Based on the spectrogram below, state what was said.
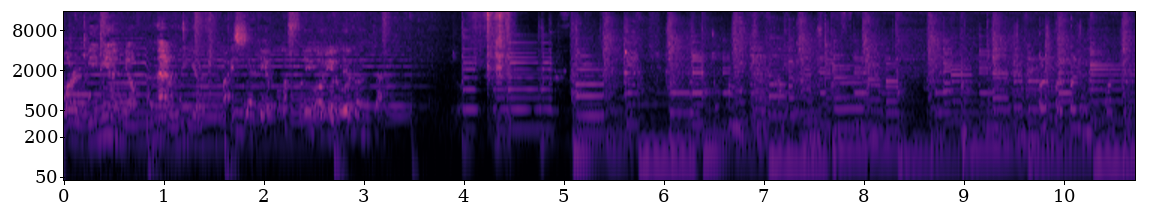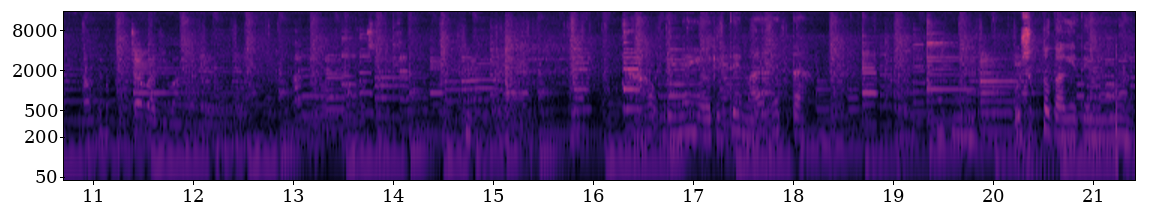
오늘 미미 언니 없는 날 우린 이렇게 맛있게 먹었어. 이게 어이, 어때 어이. 맞다. 조금 우리는 어릴 때 많이 했다. 음, 울숙도 가게 되면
